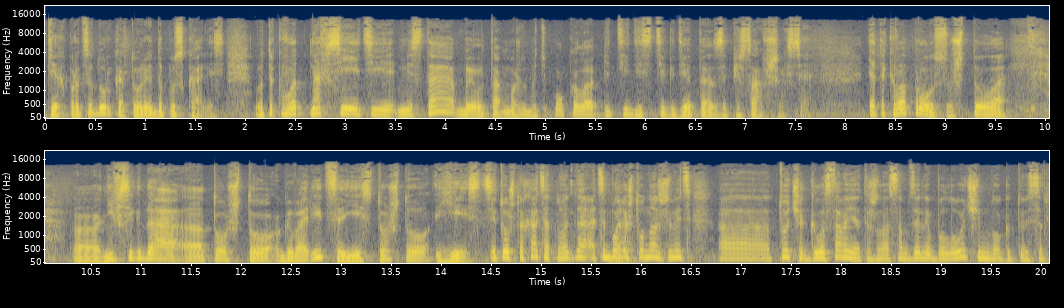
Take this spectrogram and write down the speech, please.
тех процедур, которые допускались. Вот так вот, на все эти места было там, может быть, около 50 где-то записавшихся. Это к вопросу, что не всегда э, то, что говорится, есть то, что есть. И то, что хотят. Но, да, а тем более, да. что у нас же ведь а, точек голосования, это же на самом деле было очень много. То есть это,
